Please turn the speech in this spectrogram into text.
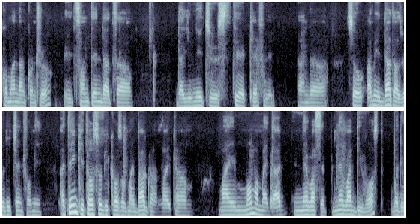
command and control. It's something that uh, that you need to steer carefully, and uh, So I mean that has really changed for me. I think it's also because of my background. Like um, my mom and my dad never never divorced, but they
